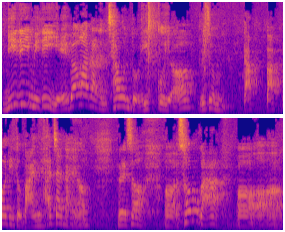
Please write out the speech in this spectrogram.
미리미리 예방하라는 차원도 있고요. 요즘 납- 맞벌이도 많이 하잖아요. 그래서 어, 서로가 어,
